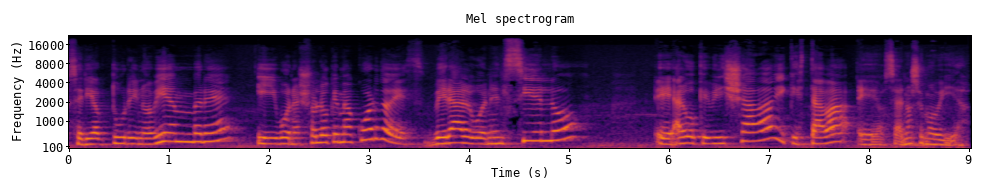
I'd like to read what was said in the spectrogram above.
sería octubre y noviembre. Y bueno, yo lo que me acuerdo es ver algo en el cielo, eh, algo que brillaba y que estaba, eh, o sea, no se movía.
